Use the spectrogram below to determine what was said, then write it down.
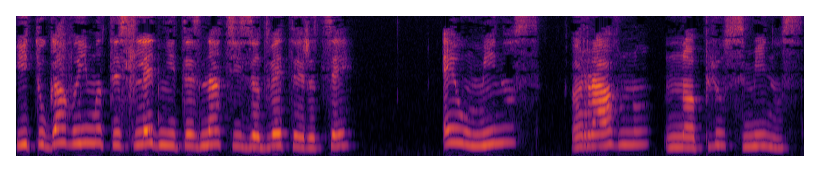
И тогава имате следните знаци за двете ръце. Ео минус равно на плюс минус.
